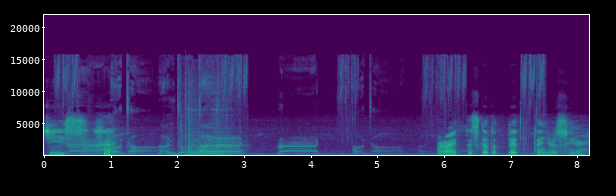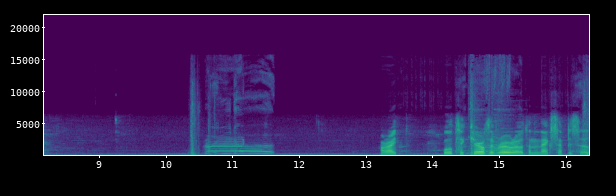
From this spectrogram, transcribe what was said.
Jeez. Alright, this got a bit dangerous here. Alright, we'll take care of the railroad in the next episode.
